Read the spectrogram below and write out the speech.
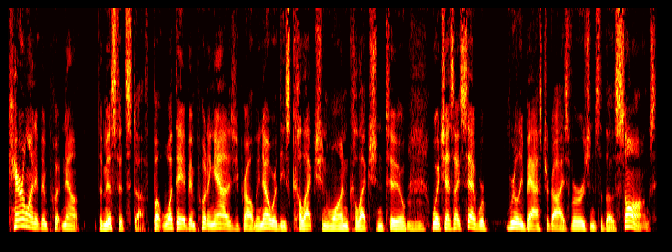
Caroline had been putting out the Misfit stuff, but what they had been putting out, as you probably know, were these collection one, collection 2 mm-hmm. which, as I said, were really bastardized versions of those songs.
